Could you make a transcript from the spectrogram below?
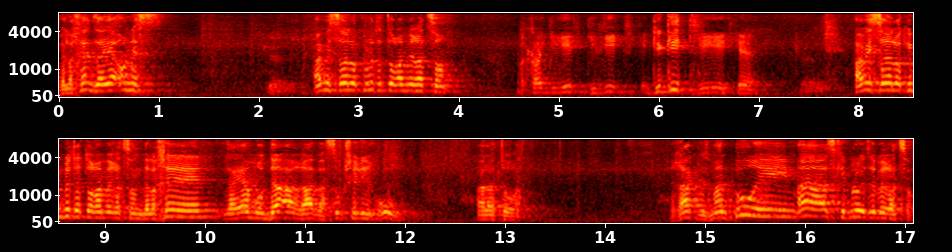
ולכן זה היה אונס. כן. עם ישראל לא קיבלו את התורה מרצון. מכה גיגית, גיגית. גיגית. גיגית, כן. עם ישראל לא קיבלו את התורה מרצון, ולכן זה היה מודע רבה, סוג של ערעור על התורה. רק בזמן פורים, אז קיבלו את זה ברצון.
